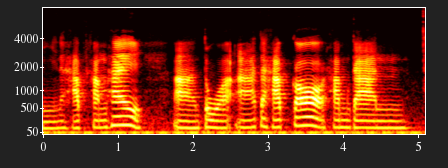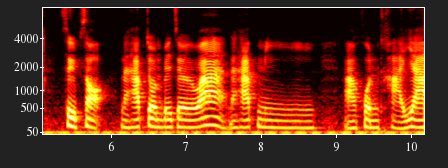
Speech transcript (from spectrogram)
นี้นะครับทำให้ ตัวอาร์ตนะครับก็ทำการสืบเสาะนะครับ จนไปเจอว่านะครับมีคนขายยา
